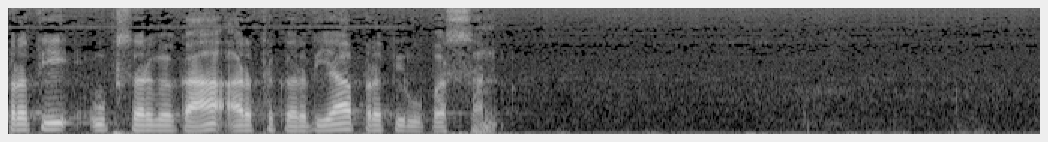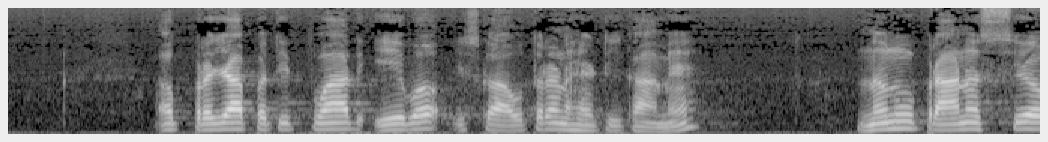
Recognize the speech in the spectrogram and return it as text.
प्रति उपसर्ग का अर्थ कर दिया प्रतिरूप सन अब प्रजापतित्वाद एव इसका अवतरण है टीका में। ननु प्राणस्य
